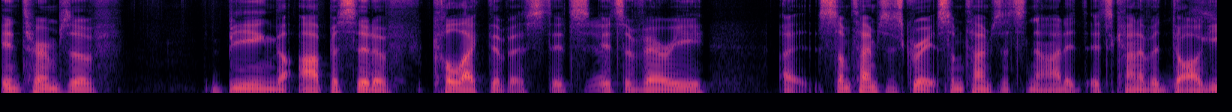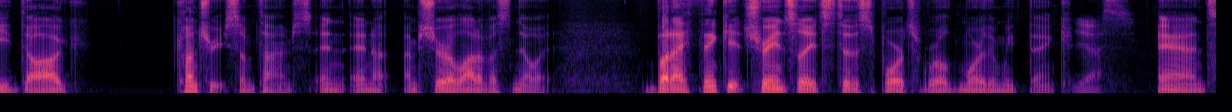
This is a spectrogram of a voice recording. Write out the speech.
in terms of being the opposite of collectivist. It's Yep. it's a very uh, sometimes it's great, sometimes it's not. It, it's kind of a dog eat dog country sometimes, and and uh, I'm sure a lot of us know it. But I think it translates to the sports world more than we think. Yes. And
